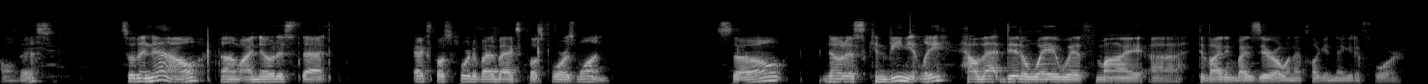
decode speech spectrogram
all this. So then now um, I notice that x plus 4 divided by x plus 4 is 1. So notice conveniently how that did away with my uh, dividing by 0 when I plug in negative 4.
